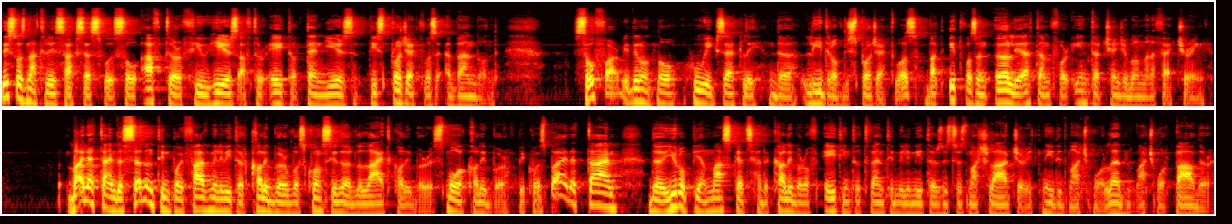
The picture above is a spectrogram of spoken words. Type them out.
This was not really successful, so after a few years, after 8 or 10 years, this project was abandoned. So far, we do not know who exactly the leader of this project was, but it was an early attempt for interchangeable manufacturing. By that time, the 17.5mm caliber was considered a light caliber, a small caliber, because by that time, the European muskets had a caliber of 18 to 20mm, which was much larger. It needed much more lead, much more powder.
